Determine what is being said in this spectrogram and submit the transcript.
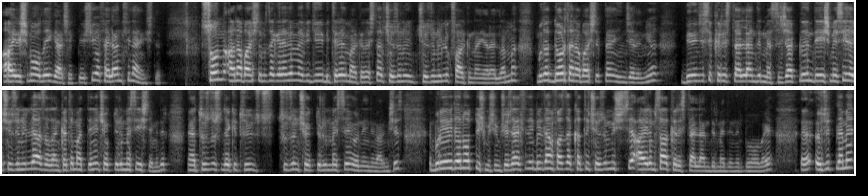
ayrışma olayı gerçekleşiyor falan filan işte. Son ana başlığımıza gelelim ve videoyu bitirelim arkadaşlar. Çözünür, çözünürlük farkından yararlanma. Bu da 4 ana başlıktan inceleniyor. Birincisi kristallendirme. Sıcaklığın değişmesiyle çözünürlüğü azalan katı maddenin çöktürülmesi işlemidir. Yani tuzlu sudaki tuz, tuzun çöktürülmesi örneğini vermişiz. Buraya bir de not düşmüşüm. Çözeltide birden fazla katı çözülmüş ise ayrımsal kristallendirme denir bu olaya. Ee, özütleme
